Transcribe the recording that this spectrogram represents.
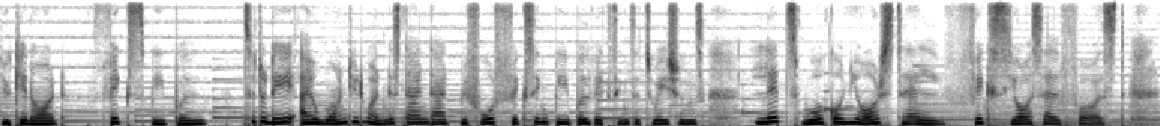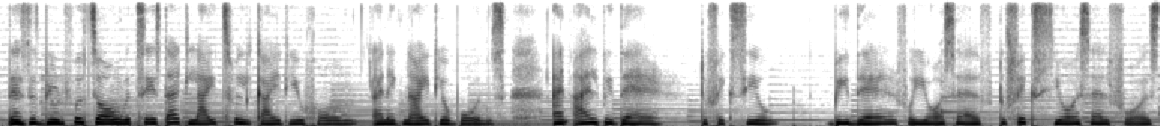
You cannot fix people. So today I want you to understand that before fixing people, fixing situations, let's work on yourself. Fix yourself first. There's this beautiful song which says that lights will guide you home and ignite your bones and I'll be there to fix you. Be there for yourself, to fix yourself first,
